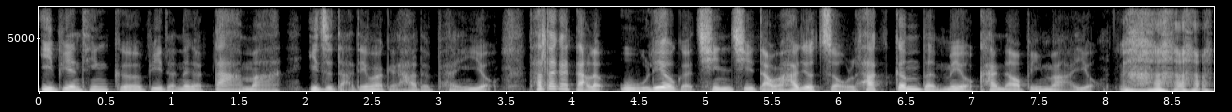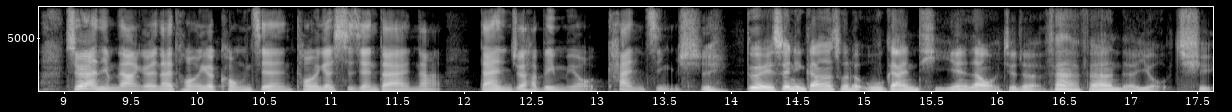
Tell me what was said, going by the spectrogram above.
一边听隔壁的那个大妈一直打电话给他的朋友。他大概打了五六个亲戚，打完他就走了，他根本没有看到兵马俑。虽然你们两个人在同一个空间、同一个时间待在那。但你觉得他并没有看进去，对，所以你刚刚说的无感体验让我觉得非常非常的有趣。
